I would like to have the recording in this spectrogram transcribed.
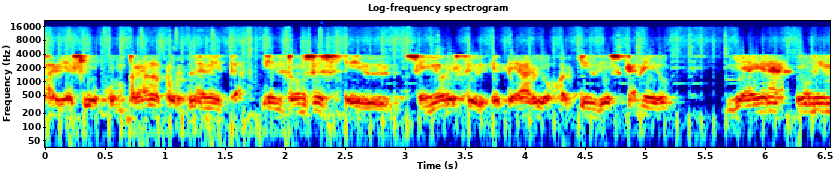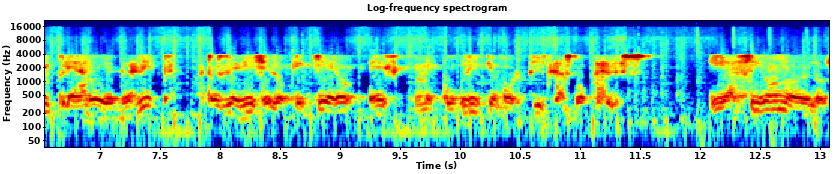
había sido comprada por Planeta y entonces el señor este del que te hablo, Joaquín Díaz Canero, ya era un empleado de Planeta. Entonces le dije, lo que quiero es que me publique Morticas Vocales. Y ha sido uno de los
